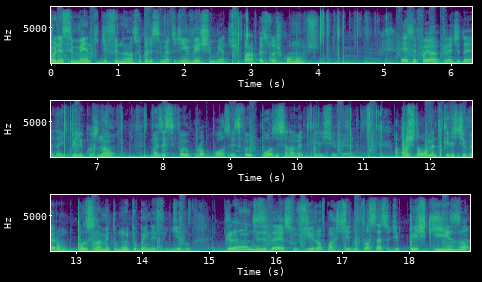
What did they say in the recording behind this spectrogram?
conhecimento de finanças, o conhecimento de investimentos para pessoas comuns. Esse foi a grande ideia da Empíricos? Não, mas esse foi o propósito, esse foi o posicionamento que eles tiveram. A partir do momento que eles tiveram um posicionamento muito bem definido, grandes ideias surgiram a partir do processo de pesquisa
